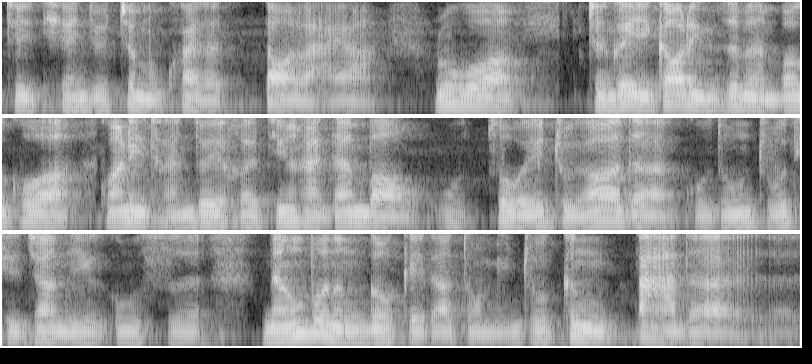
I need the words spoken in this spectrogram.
这天就这么快的到来啊。如果整个以高瓴资本、包括管理团队和金海担保作为主要的股东主体这样的一个公司，能不能够给到董明珠更大的呃？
